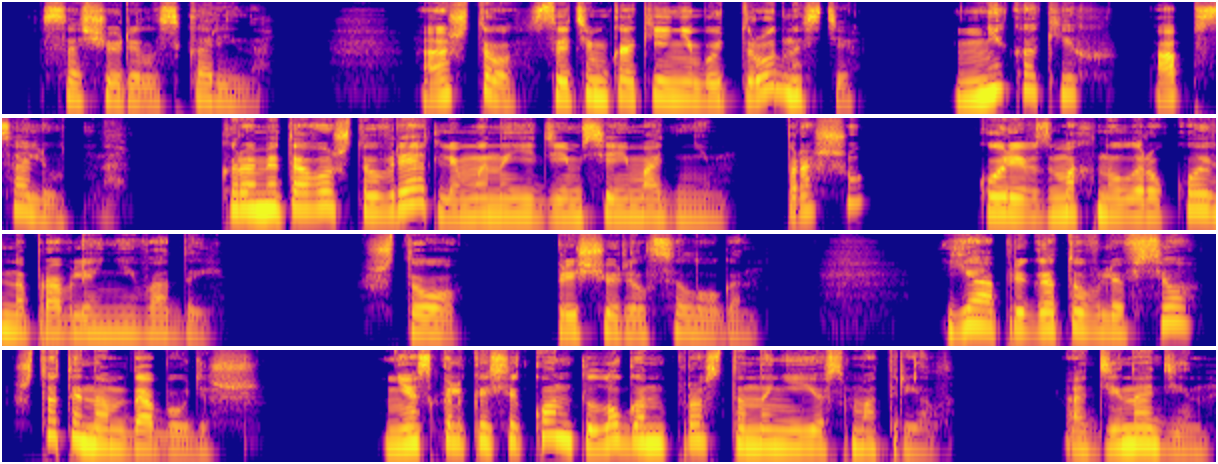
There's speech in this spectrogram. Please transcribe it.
— сощурилась Карина. «А что, с этим какие-нибудь трудности?» «Никаких, абсолютно. Кроме того, что вряд ли мы наедимся им одним. Прошу». Кори взмахнула рукой в направлении воды. «Что?» — прищурился Логан. «Я приготовлю все, что ты нам добудешь». Несколько секунд Логан просто на нее смотрел. Один-один.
